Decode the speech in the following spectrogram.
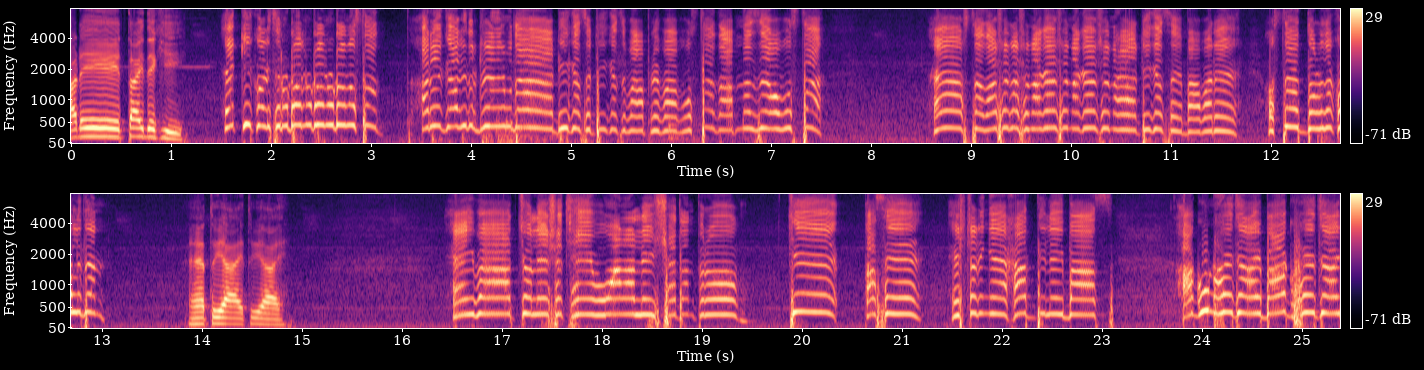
আরে তাই দেখি। এ কি করেছেন? উঠান উঠান উঠান ওস্তাদ। আরে গাড়ি তো ট্রেনের মধ্যে ঠিক আছে ঠিক আছে বাপরে বাপ ওস্তাদ আপনার যে অবস্থা? হ্যাঁ ওস্তাদ আসেন আসেন আগে আসেন আগে আসেন হ্যাঁ ঠিক আছে বাবারে। ওস্তাদ দরজা খুলে দেন। হ্যাঁ তুই আয় তুই আয়। এইবার চলে এসেছে ওয়ান আলী স্বতন্ত্র যে বাসে স্টারিংয়ে হাত দিলেই বাস। আগুন হয়ে যায় বাঘ হয়ে যায়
